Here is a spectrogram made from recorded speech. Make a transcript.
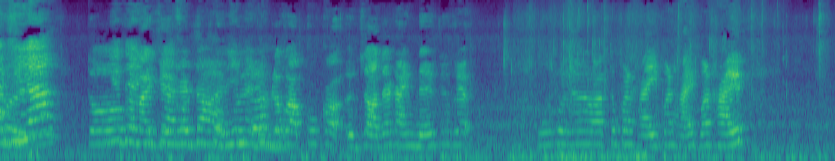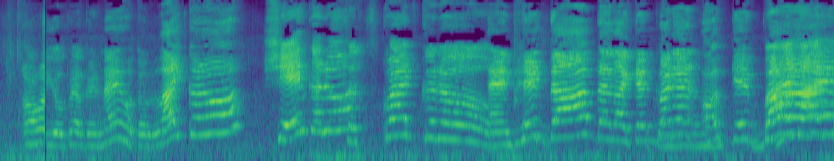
अभिया रहे हैं। तो हमारी सारा डाल रही हम लोग आपको ज़्यादा टाइम दें क्योंकि स्कूल खोलने के बाद तो पढ़ाई पढ़ाई पढ़ाई। और वीडियो पे अगर नए हो तो लाइक करो शेयर करो सब्सक्राइब करो। And hit the bell icon button. Okay bye bye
